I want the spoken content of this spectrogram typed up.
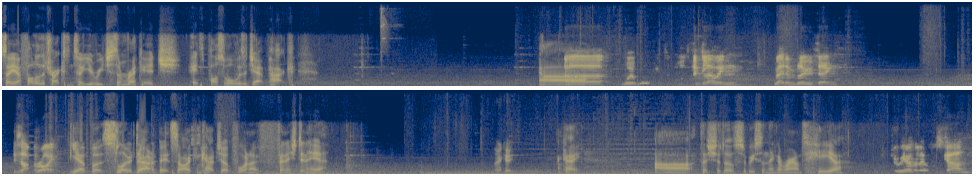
So yeah, follow the tracks until you reach some wreckage. It's possible with a jetpack. Uh, Uh, we're walking towards the glowing red and blue thing. Is that right? yeah, but slow down yeah. a bit so I can catch up when I've finished in here. Okay. Okay. Uh, there should also be something around here. Do we have a little scan?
